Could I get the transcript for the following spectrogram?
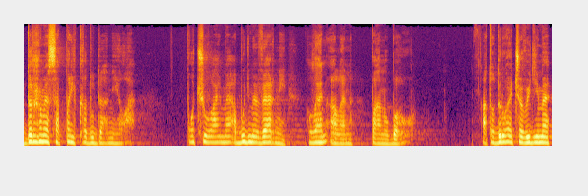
Držme sa príkladu Daniela. Počúvajme a buďme verní len a len Pánu Bohu. A to druhé, čo vidíme,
